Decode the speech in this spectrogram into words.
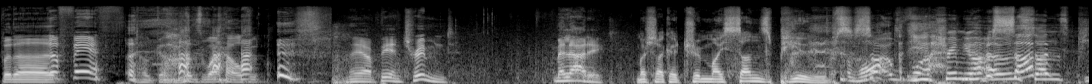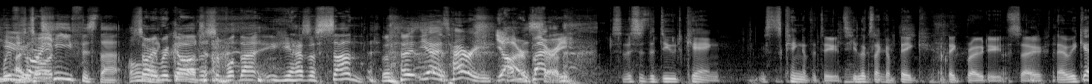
but uh, the fifth. oh god, wow. They are being trimmed. Melody. Much like I trim my son's pubes. What? You trim your have a own son? son's pubes. don't- What teeth is that? Oh Sorry, regardless God. of what that, he has a son. yeah, it's Harry. Yar, his Barry. son. So this is the dude king. This is king of the dudes. he looks like a big, a big bro dude. So there we go.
